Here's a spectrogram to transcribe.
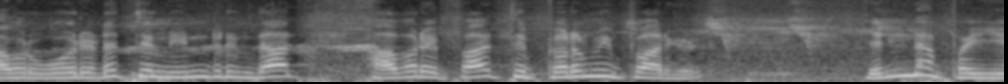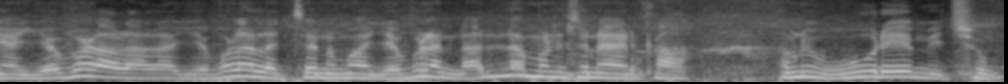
அவர் ஓரிடத்தில் நின்றிருந்தால் அவரை பார்த்து பெருமிப்பார்கள். என்ன பையன்? எவ்வளோ அழகா எவ்வளோ லட்சணமா எவ்வளோ நல்ல மனுஷனாக இருக்கான்? அப்படின்னு ஊரே மிச்சம்.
